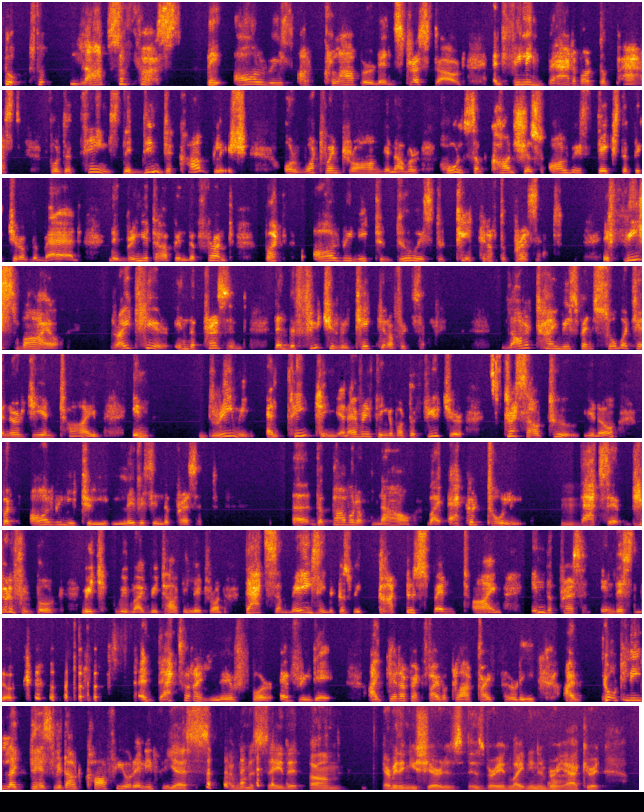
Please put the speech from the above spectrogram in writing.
So, so lots of us, they always are clobbered and stressed out and feeling bad about the past for the things they didn't accomplish or what went wrong and our whole subconscious always takes the picture of the bad. They bring it up in the front. But all we need to do is to take care of the present. If we smile right here in the present then the future will take care of itself. A lot of time we spend so much energy and time in dreaming and thinking and everything about the future, stress out too, you know. But all we need to live is in the present. Uh, the Power of Now by Eckhart Tolle. Hmm. That's a beautiful book, which we might be talking later on. That's amazing because we got to spend time in the present, in this nook. and that's what I live for every day. I get up at five o'clock, five thirty. I'm totally like this without coffee or anything. Yes, I want to say that um, everything you shared is is very enlightening and very accurate.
